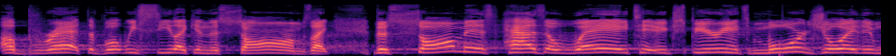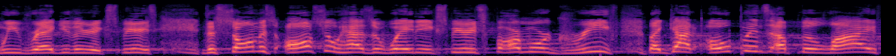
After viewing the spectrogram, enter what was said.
a breadth of what we see like in the psalms. Like the psalmist has a way to experience more joy than we regularly experience. The psalmist also has a way to experience far more grief. Like god opens up the life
